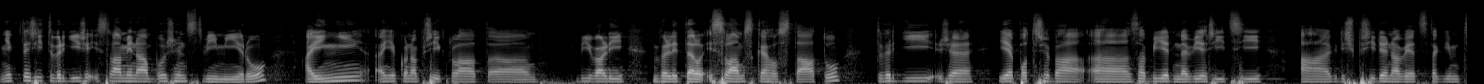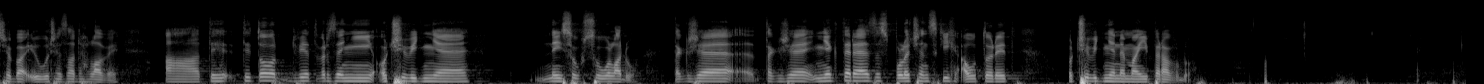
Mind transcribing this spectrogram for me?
někteří tvrdí, že islám je náboženství míru a jiní, jako například uh, bývalý velitel islámského státu, tvrdí, že je potřeba zabíjet nevěřící a když přijde na věc, tak jim třeba i uřezat hlavy. A ty, tyto dvě tvrzení očividně nejsou v souladu. Takže, takže některé ze společenských autorit očividně nemají pravdu.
